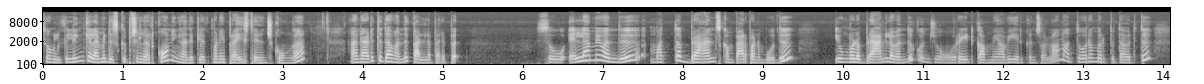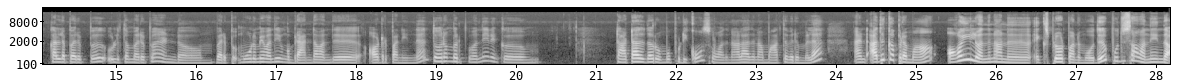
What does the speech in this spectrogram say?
ஸோ உங்களுக்கு லிங்க் எல்லாமே டிஸ்கிரிப்ஷனில் இருக்கும். நீங்கள் அதை கிளிக் பண்ணி ப்ரைஸ் தெரிஞ்சுக்கோங்க. அண்ட் அடுத்ததாக வந்து கடலப்பருப்பு. ஸோ எல்லாமே வந்து மற்ற பிராண்ட்ஸ் கம்பேர் பண்ணும்போது இவங்களோட பிராண்டில் வந்து கொஞ்சம் ரேட் கம்மியாகவே இருக்குன்னு சொல்லலாம். நான் தோரம்பருப்பு தவிர்த்து கடலப்பருப்பு உளுத்தம்பருப்பு அண்ட் um, பருப்பு மூணுமே வந்து இவங்க பிராண்ட் தான் வந்து ஆர்டர் பண்ணியிருந்தேன். தோரம்பருப்பு வந்து எனக்கு டாட்டா தான் ரொம்ப பிடிக்கும். ஸோ அதனால் அதை நான் மாற்ற விரும்பலை. அண்ட் அதுக்கப்புறமா ஆயில் வந்து நான் எக்ஸ்ப்ளோர் பண்ணும்போது புதுசாக வந்து இந்த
